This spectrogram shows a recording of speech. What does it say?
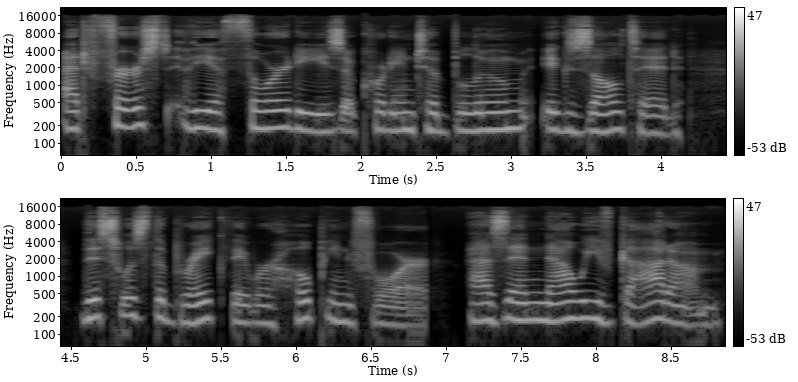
At first, the authorities, according to Blum, exulted. This was the break they were hoping for, as in, now we've got 'em.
